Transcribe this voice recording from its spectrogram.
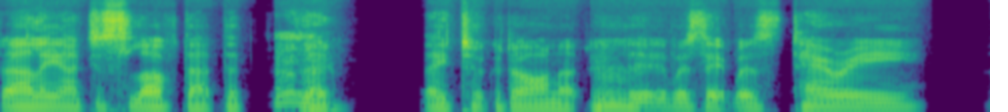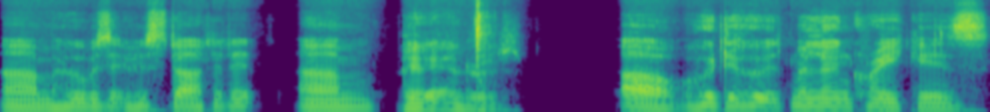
valley. I just love that that Totally. that they took it on. At, Mm. It was it was Terry. Um, who was it? Who started it? Um, Peter Andrews. oh, who do, who is Mulloon Creek is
